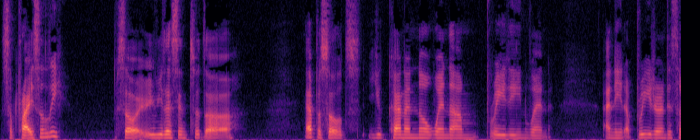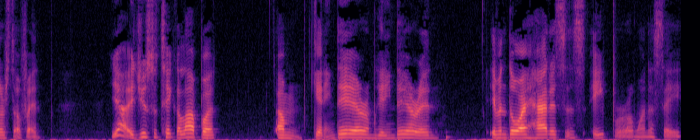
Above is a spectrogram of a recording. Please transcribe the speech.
surprisingly. So if you listen to the episodes, you kind of know when I'm breathing, when I need a breather, and this sort of stuff. And yeah, it used to take a lot, but I'm getting there. I'm getting there, and even though I had it since April, I want to say,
